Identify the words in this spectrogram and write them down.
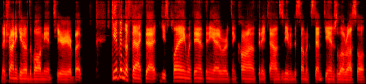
they're trying to get on the ball in the interior. But given the fact that he's playing with Anthony Edwards and Karl-Anthony Towns, and even to some extent D'Angelo Russell,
